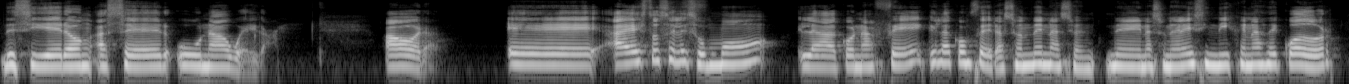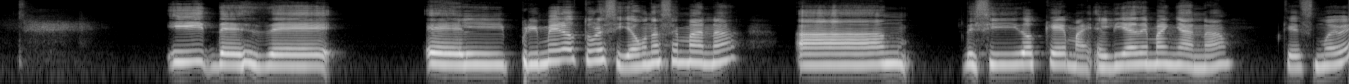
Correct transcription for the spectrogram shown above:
decidieron hacer una huelga. Ahora, eh, a esto se le sumó la CONAFE, que es la Confederación de, Nacion- de Nacionales Indígenas de Ecuador, y desde el 1 de octubre, si ya una semana, han decidido que el día de mañana, que es 9,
